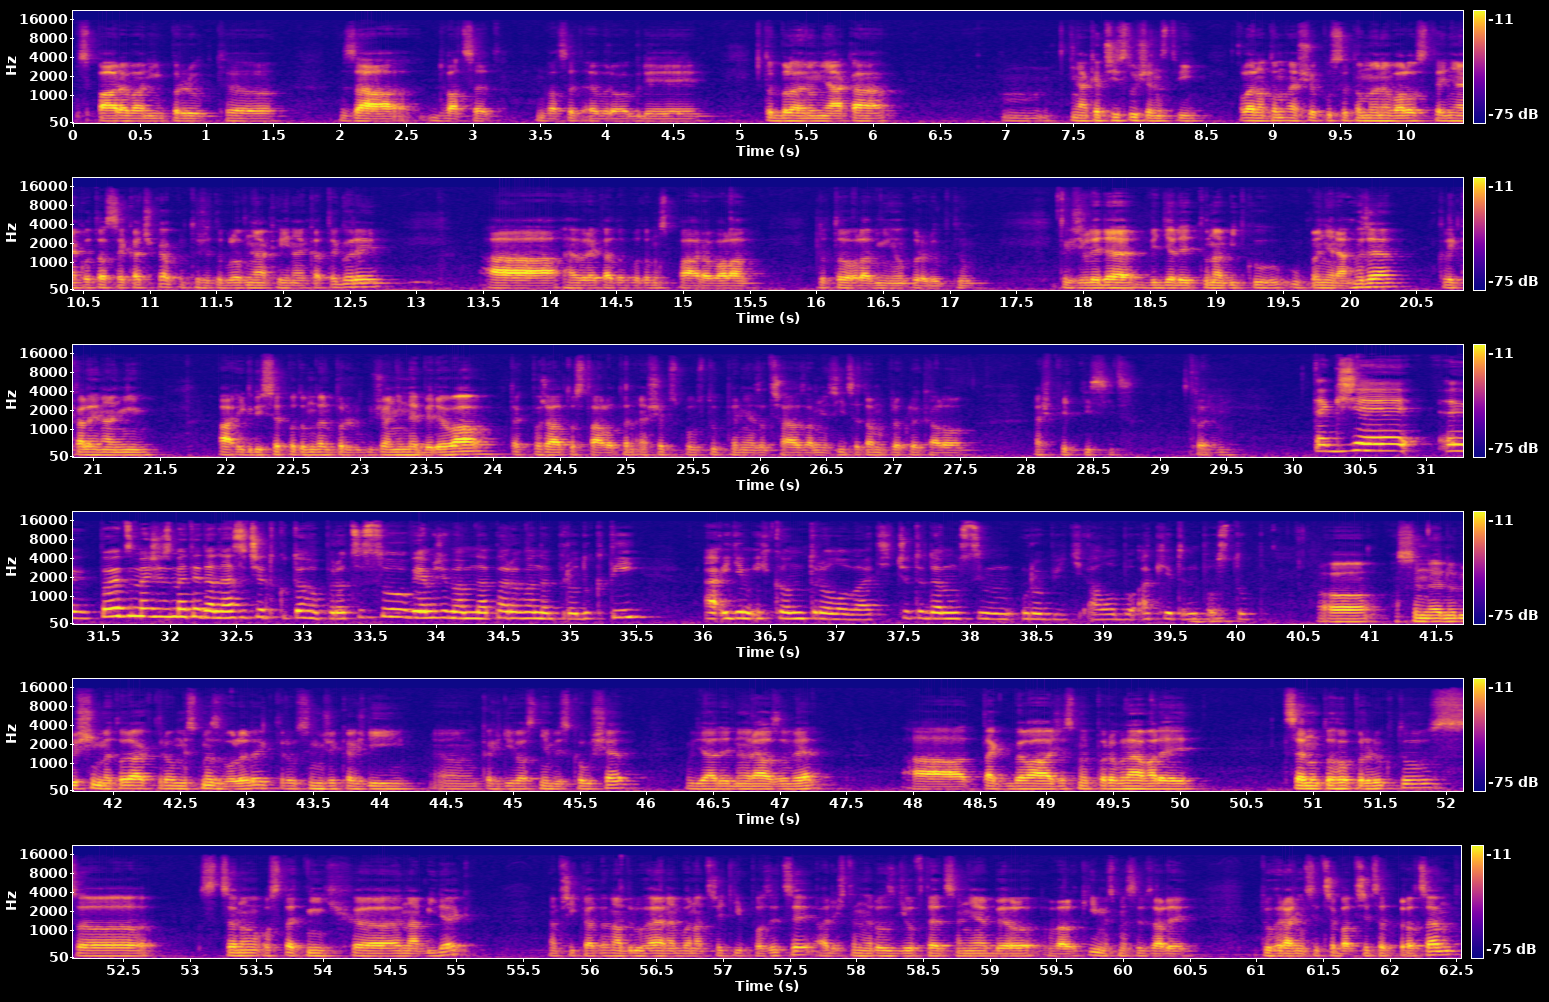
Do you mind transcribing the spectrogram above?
spárovaný produkt uh, za 20, 20 euro, kdy to byla jenom nějaká Mm, nějaké příslušenství. Ale na tom e-shopu se to jmenovalo stejně jako ta sekačka, protože to bylo v nějaké jiné kategorii. A Heureka to potom spárovala do toho hlavního produktu. Takže lidé viděli tu nabídku úplně nahoře, klikali na ní a i když se potom ten produkt už ani nebydoval, tak pořád to stálo ten e-shop spoustu peněz a třeba za měsíc se tam proklikalo až 5000 korun. Takže eh, povedzme, že jsme teda na začátku toho procesu, vím, že mám naparované produkty, a idem ich kontrolovat. Co teda musím urobiť, alebo aký je ten mhm. Postup? Asi nejjednodušší metoda, kterou my jsme zvolili, kterou si může každý, každý vlastně vyzkoušet, udělat jednorázově, a tak byla, že jsme porovnávali cenu toho produktu s, s cenou ostatních e, nabídek, například na druhé nebo na třetí pozici a když ten rozdíl v té ceně byl velký, my jsme si vzali tu hranici třeba 30%,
